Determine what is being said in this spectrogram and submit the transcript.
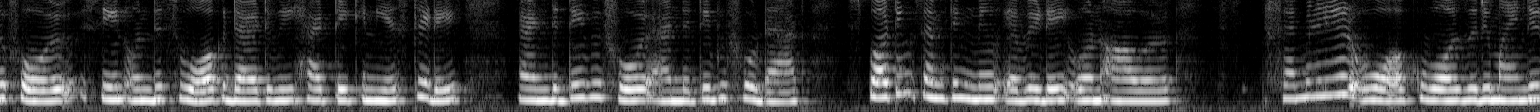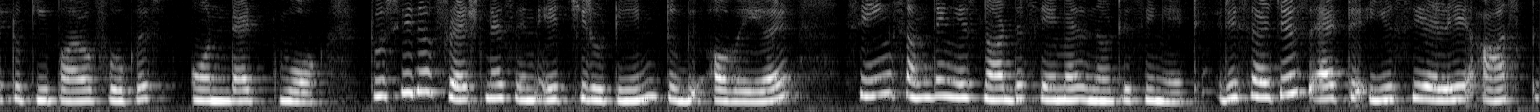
before seen on this walk that we had taken yesterday and the day before and the day before that. Spotting something new every day on our familiar walk was a reminder to keep our focus on that walk, to see the freshness in each routine, to be aware. Seeing something is not the same as noticing it. Researchers at UCLA asked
